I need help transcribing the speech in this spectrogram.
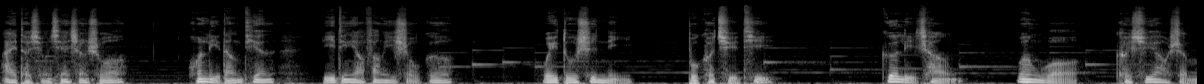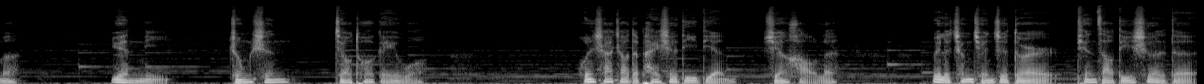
艾特熊先生说：“婚礼当天一定要放一首歌，唯独是你，不可取替。”歌里唱：“问我可需要什么，愿你终身交托给我。”婚纱照的拍摄地点选好了。为了成全这对儿天造地设的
